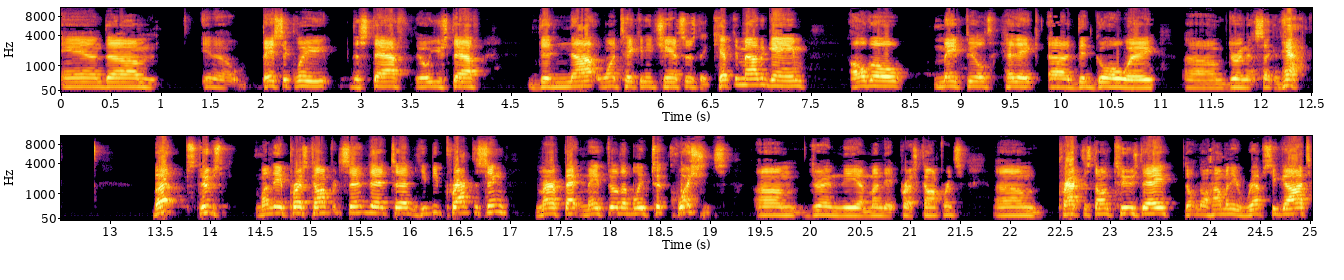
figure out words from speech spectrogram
and, um, you know, basically the staff, the OU staff, did not want to take any chances. They kept him out of the game, although Mayfield's headache uh, did go away um, during that second half. But Stoops' Monday press conference said that uh, he'd be practicing. Matter of fact, Mayfield, I believe, took questions um, during the uh, Monday press conference. Um, practiced on Tuesday. Don't know how many reps he got.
